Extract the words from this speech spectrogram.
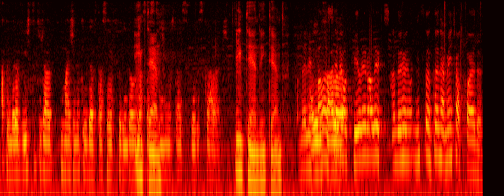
À primeira vista, tu já imagina que ele deve estar se referindo aos Entendo. assassinos da Estrela Escarlate. Entendo, entendo. Quando ele Aí ele fala, fala- serial killer, o Alexander instantaneamente acorda.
